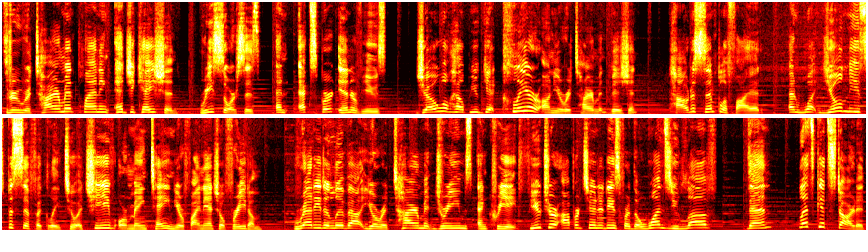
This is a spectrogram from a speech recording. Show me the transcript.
Through retirement planning education, resources, and expert interviews, Joe will help you get clear on your retirement vision, how to simplify it, and what you'll need specifically to achieve or maintain your financial freedom. Ready to live out your retirement dreams and create future opportunities for the ones you love? Then let's get started.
